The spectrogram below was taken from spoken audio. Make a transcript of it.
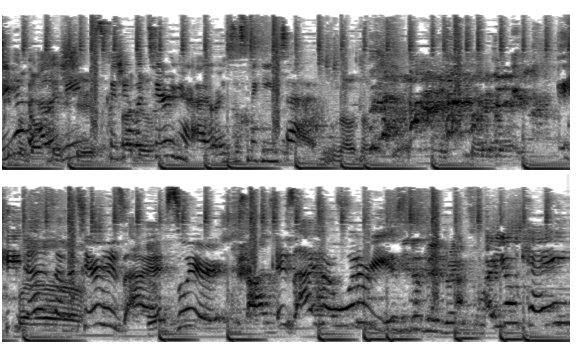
do you have go through allergies? Because you I have a tear in your eye, or is this making you sad? No, no. He But, does have uh, a tear in his eye. I swear. His eyes are watery. Is- Are you okay?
